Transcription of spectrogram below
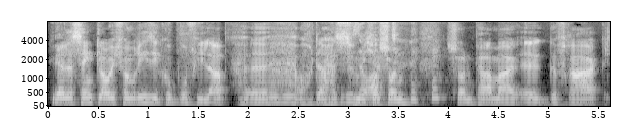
Ja, das hängt, glaube ich, vom Risikoprofil ab. Äh, mhm. Auch da hast wie du mich so ja schon, schon ein paar Mal äh, gefragt.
